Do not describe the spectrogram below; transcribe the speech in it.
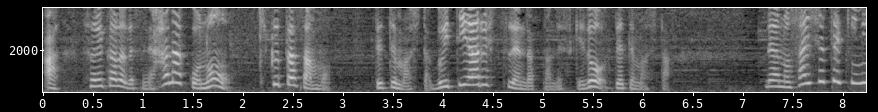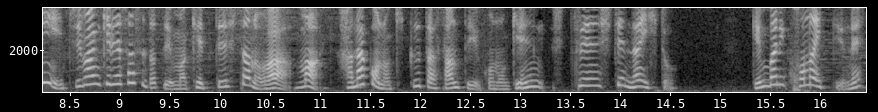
あ、それからですね、ハナコの菊田さんも出てました。VTR 出演だったんですけど、出てました。であの最終的に一番切れさせたっていう、まあ、決定したのはまあハナコの菊田さんっていうこの現出演してない人現場に来ないっていうね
